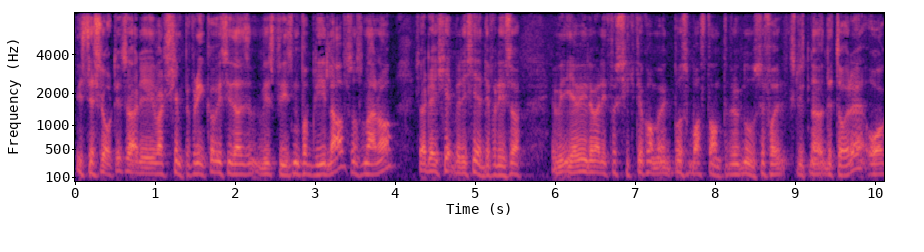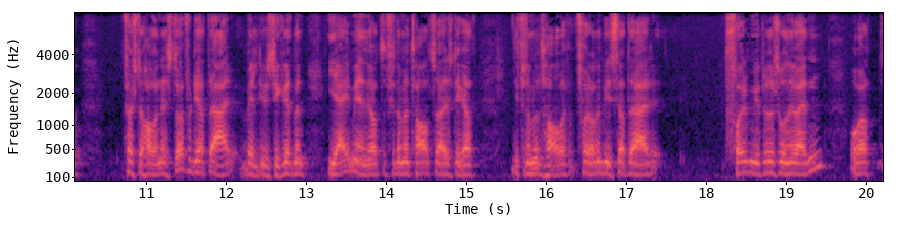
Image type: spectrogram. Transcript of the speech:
hvis de, slår til, så har de vært kjempeflinke. Og hvis, de hvis prisen forblir lav, sånn som det er nå, så er det kje, veldig kjedelig for de. Så jeg ville være litt forsiktig å komme på bastante prognoser for slutten av dette året og første halvår neste år, fordi at det er veldig usikkerhet. Men jeg mener jo at fundamentalt så er det slik at de fundamentale forholdene viser at det er for mye produksjon i verden. Og at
